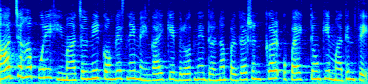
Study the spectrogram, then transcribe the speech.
आज जहाँ पूरे हिमाचल में कांग्रेस ने महँगाई के विरोध में धरना प्रदर्शन कर उपायुक्तों के माध्यम से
